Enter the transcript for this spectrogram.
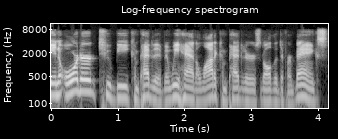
In order to be competitive, and we had a lot of competitors at all the different banks,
